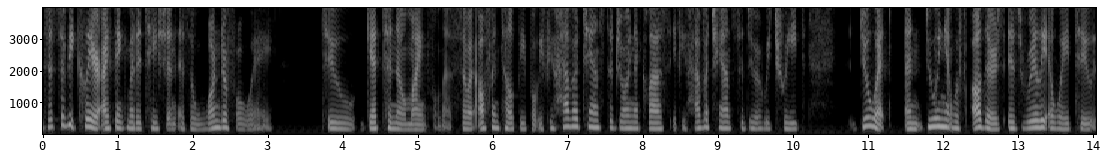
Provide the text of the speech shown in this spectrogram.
just to be clear, I think meditation is a wonderful way to get to know mindfulness. So I often tell people if you have a chance to join a class, if you have a chance to do a retreat, do it. And doing it with others is really a way to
